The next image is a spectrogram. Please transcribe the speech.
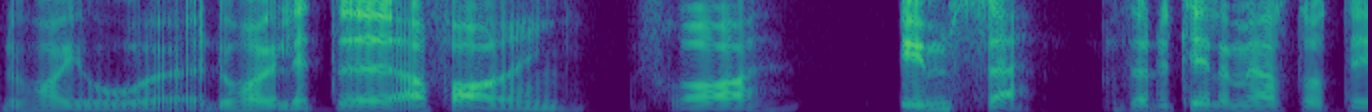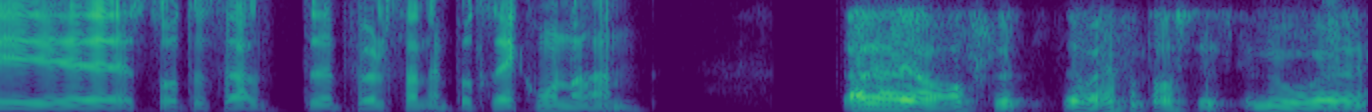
Du har jo, eh, du har jo litt eh, erfaring fra ymse. Så du til og med har stått, i, eh, stått og solgt pølsene pølser nede på trekroneren. Ja, ja, ja, absolutt. Det var helt fantastisk. Nå eh,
